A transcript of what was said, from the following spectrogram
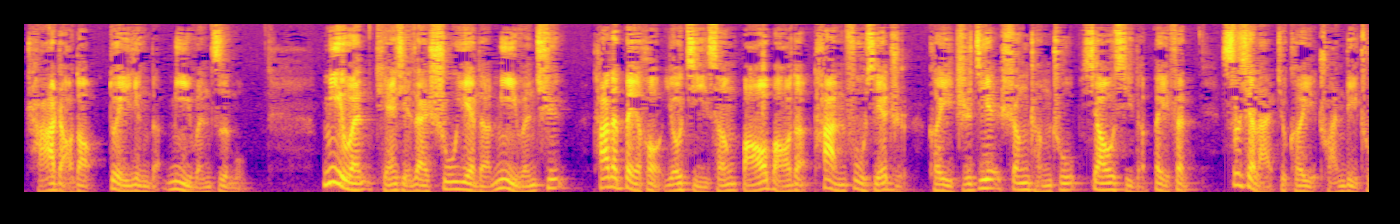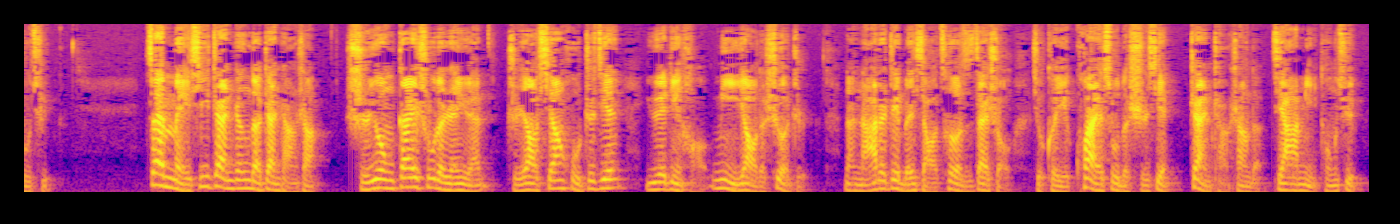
查找到对应的密文字母。密文填写在书页的密文区，它的背后有几层薄薄的碳复写纸。可以直接生成出消息的备份，撕下来就可以传递出去。在美西战争的战场上，使用该书的人员只要相互之间约定好密钥的设置，那拿着这本小册子在手，就可以快速的实现战场上的加密通讯。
